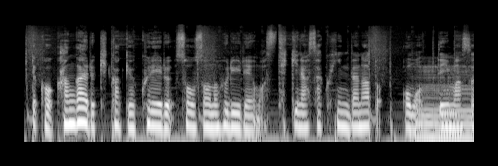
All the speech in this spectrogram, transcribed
うってこう考えるきっかけをくれる早々のフリーレンは素敵な作品だなと思っています。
